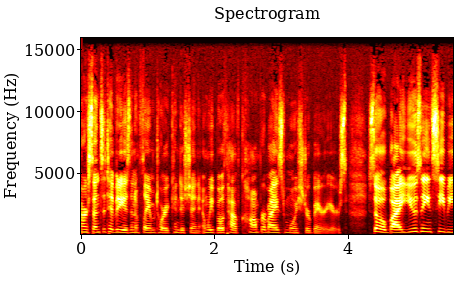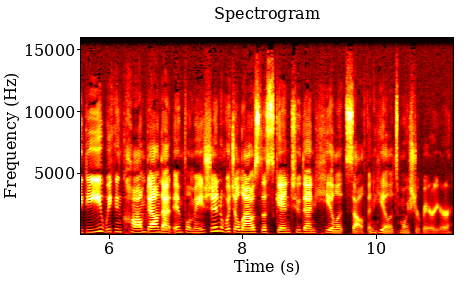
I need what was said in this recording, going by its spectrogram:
our sensitivity is an inflammatory condition and we both have compromised moisture barriers. So by using CBD, we can calm down that inflammation, which allows the skin to then heal itself and heal its moisture barrier.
